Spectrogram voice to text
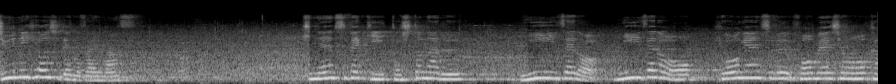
十二拍子でございます。記念すべき年となる2020を表現するフォーメーションを考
